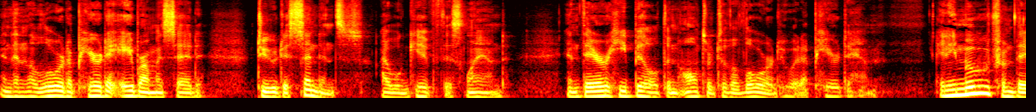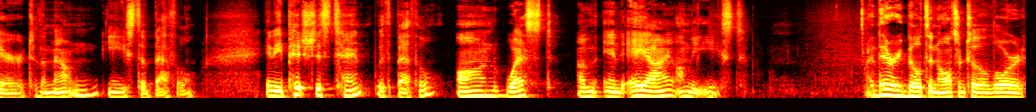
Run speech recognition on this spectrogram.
And then the Lord appeared to Abram and said, To your descendants I will give this land. And there he built an altar to the Lord who had appeared to him. And he moved from there to the mountain east of Bethel. And he pitched his tent with Bethel on west of, and Ai on the east. And there he built an altar to the Lord,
